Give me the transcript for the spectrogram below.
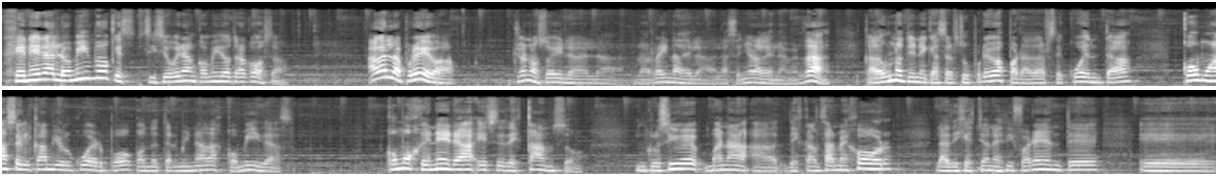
genera lo mismo que si se hubieran comido otra cosa. Hagan la prueba. Yo no soy la, reina de la, la señora de la verdad. Cada uno tiene que hacer sus pruebas para darse cuenta cómo hace el cambio el cuerpo con determinadas comidas, cómo genera ese descanso. Inclusive van a descansar mejor, la digestión es diferente, eh,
